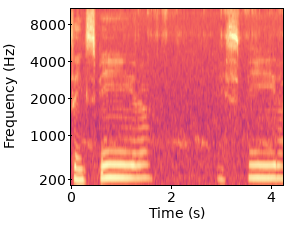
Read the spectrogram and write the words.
Você inspira, expira.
